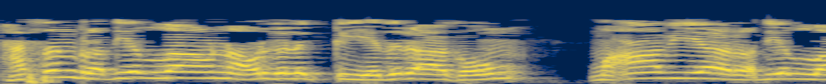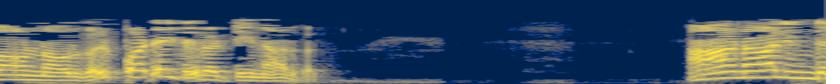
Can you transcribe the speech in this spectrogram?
ஹசன் ரதியுல்லான் அவர்களுக்கு எதிராகவும் மாவியா ரதியுல்லான் அவர்கள் படை திரட்டினார்கள். ஆனால் இந்த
